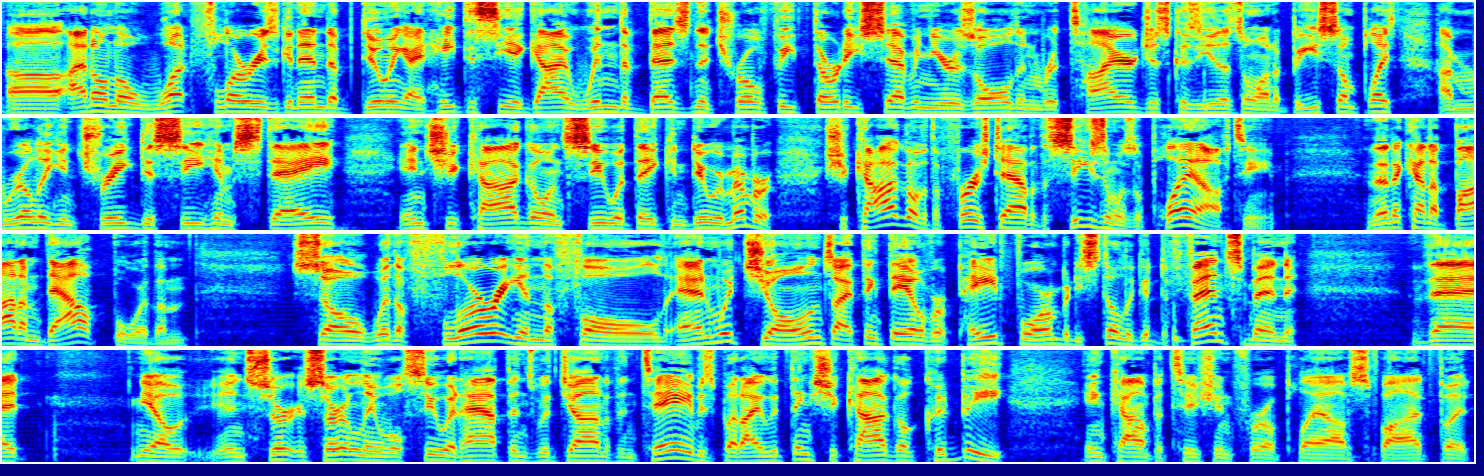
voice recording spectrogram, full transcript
Uh, I don't know what Fleury is going to end up doing. I'd hate to see a guy win the Vezina Trophy, 37 years old, and retire just because he doesn't want to be someplace. I'm really intrigued to see him stay in Chicago and see what they can do. Remember, Chicago, the first half of the season, was a playoff team, and then it kind of bottomed out for them. So with a Fleury in the fold and with Jones, I think they overpaid for him, but he's still a good defenseman. That you know, and cer- certainly we'll see what happens with Jonathan Toews. But I would think Chicago could be in competition for a playoff spot. But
